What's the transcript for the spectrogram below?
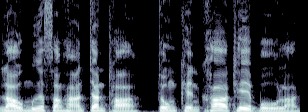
เหล่ามือสังหารจันทาจงเข็นฆ่าเทพโบราณ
